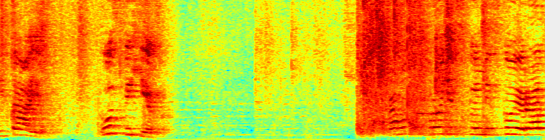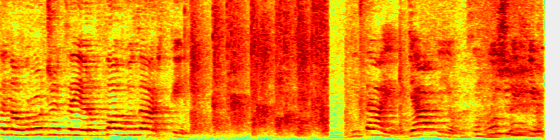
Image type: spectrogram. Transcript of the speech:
Вітаю! Успіхів! Грамотою Бродівської міської ради нагороджується Ярослав Гузарський. Вітаю! Дякую! Успіхів!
